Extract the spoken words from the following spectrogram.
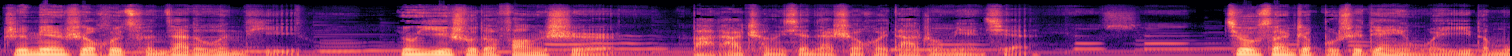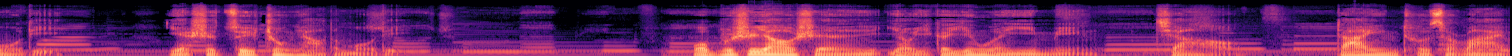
直面社会存在的问题，用艺术的方式把它呈现在社会大众面前。就算这不是电影唯一的目的，也是最重要的目的。我不是药神有一个英文译名叫《Dying to Survive》，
